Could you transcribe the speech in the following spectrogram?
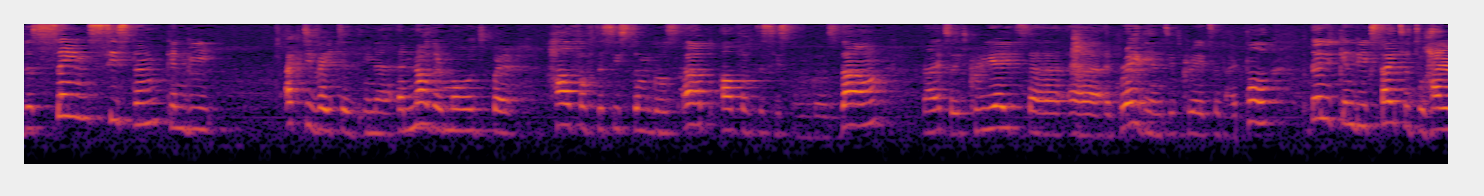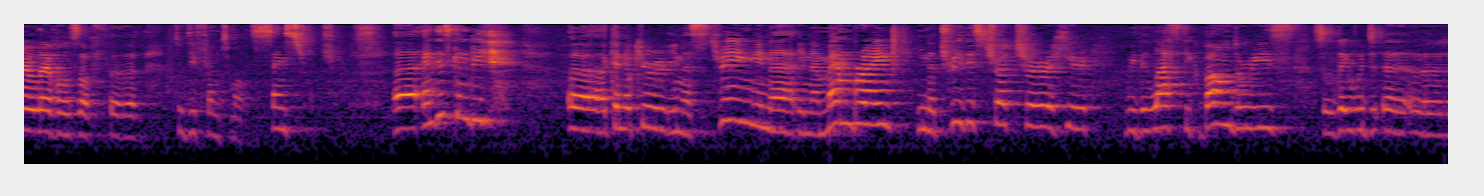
the same system can be activated in a, another mode where half of the system goes up, half of the system goes down, right? So it creates a, a, a gradient, it creates a dipole, but then it can be excited to higher levels of uh, to different modes, same structure. Uh, and this can be uh, can occur in a string, in a, in a membrane, in a 3D structure here with elastic boundaries. So they would uh, uh,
